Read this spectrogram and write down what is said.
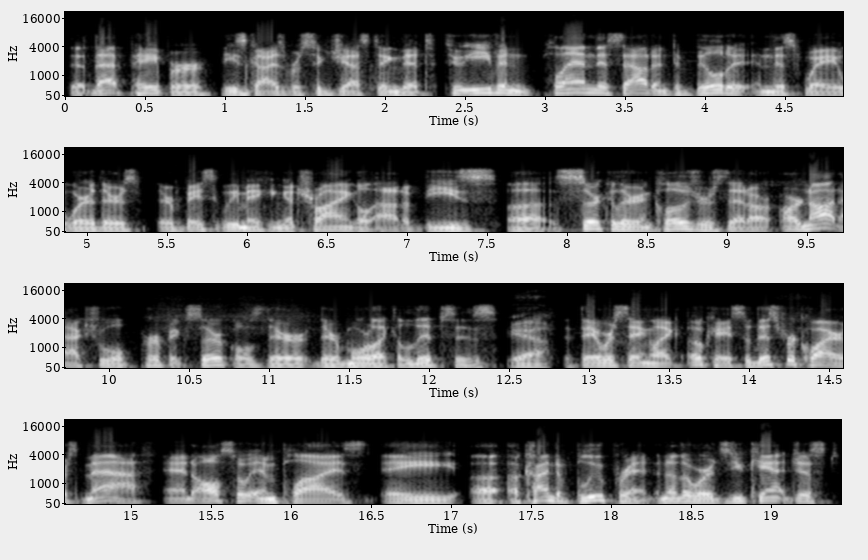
the that paper. These guys were suggesting that to even plan this out and to build it in this way, where there's they're basically making a triangle out of these uh, circular enclosures that are are not actual perfect circles. They're they're more like ellipses yeah. that they were saying like okay so this requires math and also implies a uh, a kind of blueprint in other words you can't just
